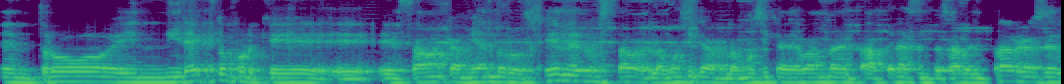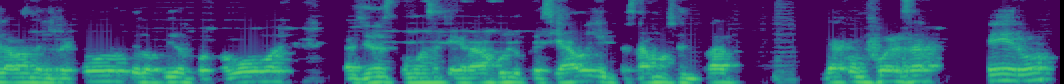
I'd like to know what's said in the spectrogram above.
entró en directo porque eh, estaban cambiando los géneros, la, música, la música de banda apenas empezaba a entrar, gracias a la banda del Recodo, te lo pido por favor, canciones como esa que graba Julio Preciado y empezamos a entrar ya con fuerza, pero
